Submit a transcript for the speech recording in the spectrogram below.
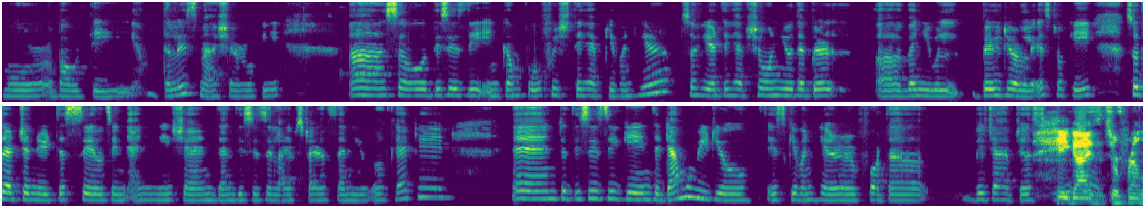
more about the the list smasher okay? Uh, so this is the income proof which they have given here. So here they have shown you the bill uh, when you will build your list okay? So that generate the sales in animation then this is the lifestyles and you will get it. And this is again the demo video is given here for the which I have just hey guys it's your friend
